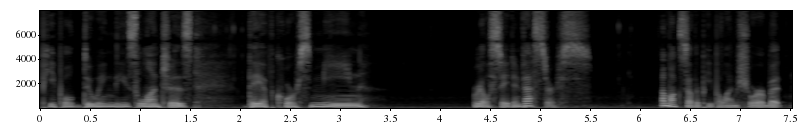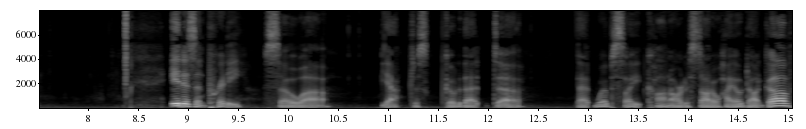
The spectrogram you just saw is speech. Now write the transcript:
people doing these lunches, they of course mean real estate investors, amongst other people, I'm sure. But it isn't pretty. So uh, yeah, just go to that uh, that website conartist.ohio.gov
